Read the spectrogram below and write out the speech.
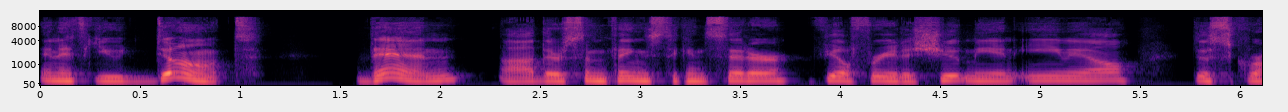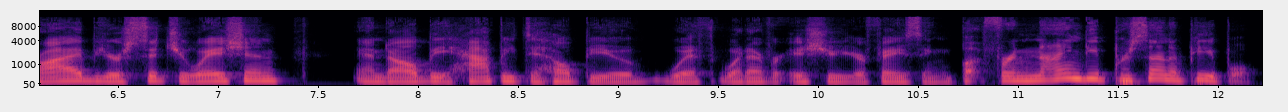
And if you don't, then uh, there's some things to consider. Feel free to shoot me an email, describe your situation, and I'll be happy to help you with whatever issue you're facing. But for 90% of people,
